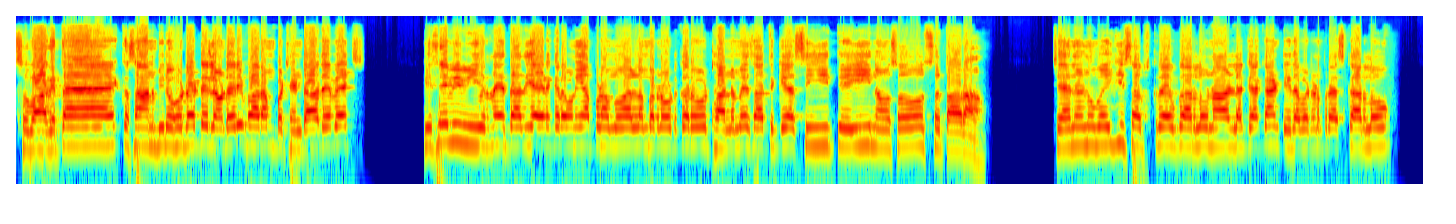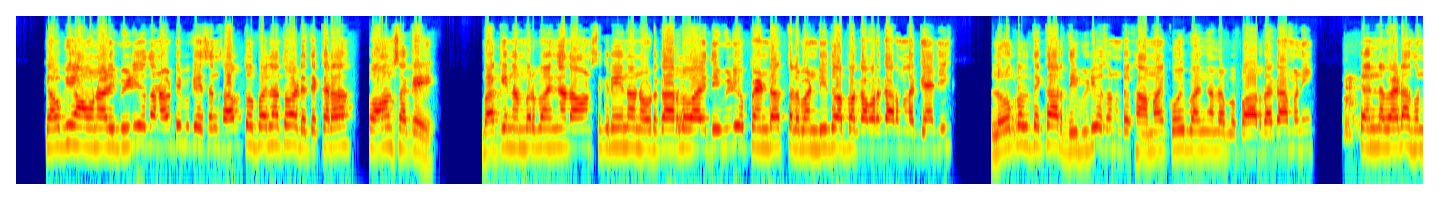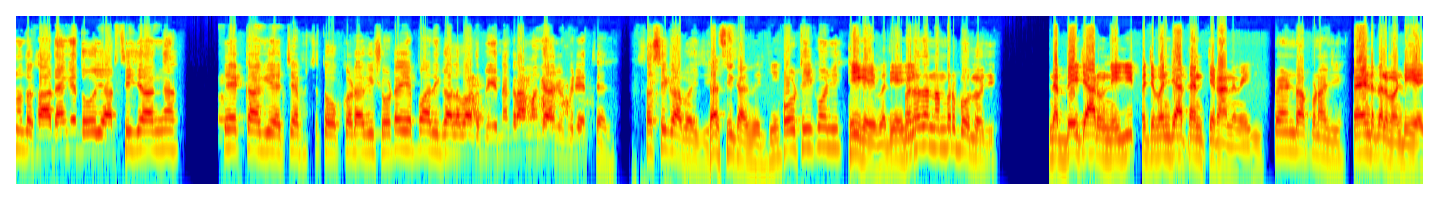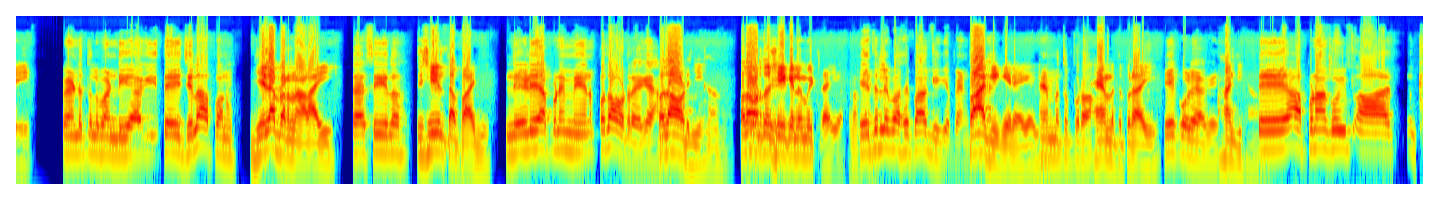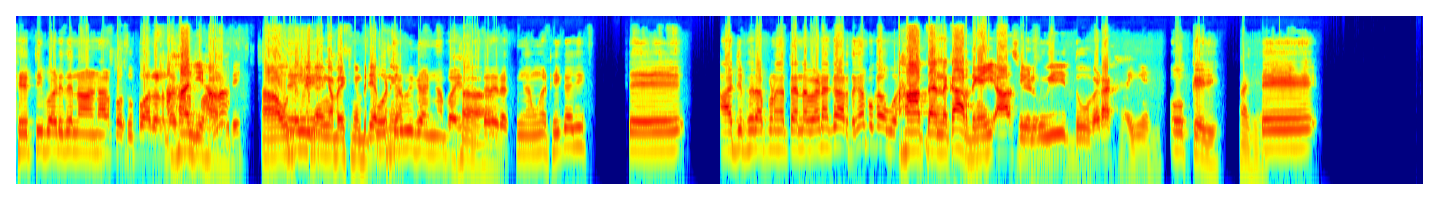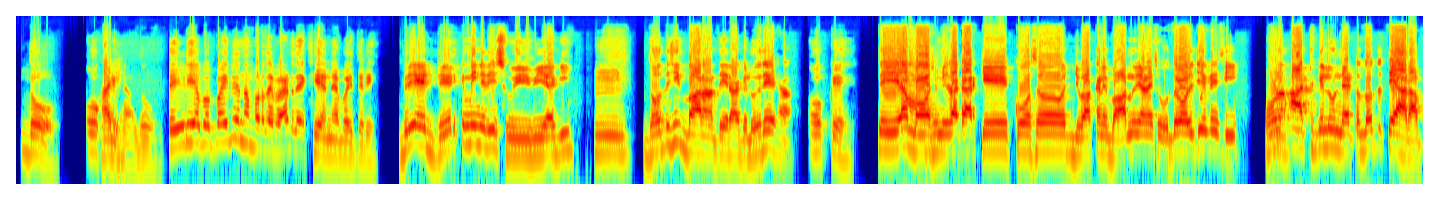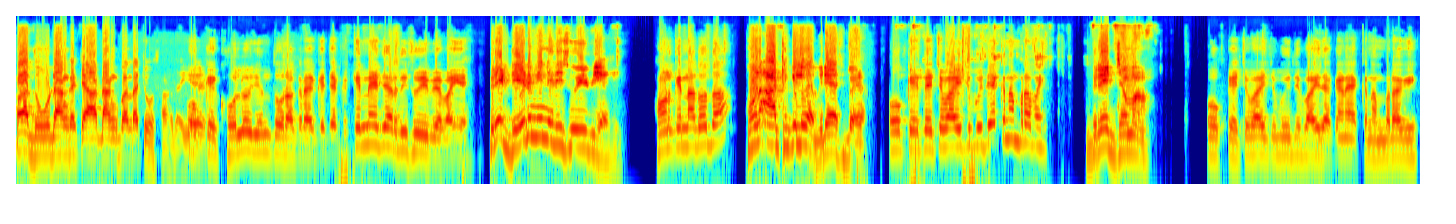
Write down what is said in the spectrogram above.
ਸਵਾਗਤ ਹੈ ਕਿਸਾਨ ਵੀਰੋ ਤੁਹਾਡਾ ਢਿੱਲੋਂ ਡੇਅਰੀ ਫਾਰਮ ਬਠਿੰਡਾ ਦੇ ਵਿੱਚ। ਕਿਸੇ ਵੀ ਵੀਰ ਨੇ ਇਦਾਂ ਦੀ ਐਡ ਕਰਾਉਣੀ ਆਪਣਾ ਮੋਬਾਈਲ ਨੰਬਰ ਨੋਟ ਕਰੋ 9871823917 ਚੈਨਲ ਨੂੰ ਬਾਈ ਜੀ ਸਬਸਕ੍ਰਾਈਬ ਕਰ ਲਓ, ਨਾਲ ਲੱਗਿਆ ਘੰਟੀ ਦਾ ਬਟਨ ਪ੍ਰੈਸ ਕਰ ਲਓ, ਕਿਉਂਕਿ ਆਉਣ ਵਾਲੀ ਵੀਡੀਓ ਦਾ ਨੋਟੀਫਿਕੇਸ਼ਨ ਸਭ ਤੋਂ ਪਹਿਲਾਂ ਤੁਹਾਡੇ ਤੱਕ ਪਹੁੰਚ ਸਕੇ। ਬਾਕੀ ਨੰਬਰ ਬਾਈਆਂ ਦਾ ਔਨ ਸਕਰੀਨ ਆ, ਨੋਟ ਕਰ ਲਓ, ਅੱਜ ਦੀ ਵੀਡੀਓ ਪਿੰਡ ਤਲਵੰਡੀ ਤੋਂ ਆਪਾਂ ਕਵਰ ਕਰਨ ਲੱਗੇ ਆ ਜੀ। ਲੋਕਲ ਤੇ ਘਰ ਦੀ ਵੀਡੀਓ ਤੁਹਾਨੂੰ ਦਿਖਾਵਾਂਗੇ, ਕੋਈ ਬਾਈਆਂ ਦਾ ਵਪਾਰ ਦਾ ਕੰਮ ਨਹੀਂ। ਤਿੰਨ ਵੈੜਾਂ ਤੁਹਾਨੂੰ ਦਿਖਾ ਦਿਆਂਗੇ, ਦੋ ਜਰਸੀ ਜਾਗੀਆਂ। ਇੱਕ ਆ ਗਈ ਐਚਐਫ ਚ ਤੋਕੜ ਆ ਗਈ ਛੋਟੇ ਜਿਹੇ ਭਾ ਦੀ ਗੱਲਬਾਤ ਵੀਰ ਨਾਲ ਕਰਾਵਾਂਗੇ ਆਜੋ ਵੀਰੇ ਇੱਥੇ ਆਜੋ ਸਤਿ ਸ਼੍ਰੀ ਅਕਾਲ ਬਾਈ ਜੀ। ਸਤਿ ਸ਼੍ਰੀ ਅਕਾਲ ਵੀਰ ਜੀ। ਹੋਰ ਠੀਕ ਹੋ ਜੀ? ਠੀਕ ਹੈ ਜੀ ਵਧੀਆ ਜੀ। ਪਹਿਲਾਂ ਤਾਂ ਨੰਬਰ ਬੋਲੋ ਜੀ। 90419 ਜੀ 55394 ਜੀ। ਪਿੰਡ ਆਪਣਾ ਜੀ। ਪਿੰਡ ਤਲਵੰਡੀ ਹੈ ਜੀ। ਪਿੰਡ ਤਲਵੰਡੀ ਆ ਗਈ ਤੇ ਜ਼ਿਲ੍ਹਾ ਆਪਾਂ ਨੂੰ? ਜ਼ਿਲ੍ਹਾ ਬਰਨਾਲਾ ਜੀ। ਤਹਿਸੀਲ? ਤਹਿਸੀਲ ਤਪਾ ਜੀ ਨੇੜੇ ਆਪਣੇ ਮੇਨ ਭਦੌੜ ਰਹਿ ਗਿਆ। ਭਦੌੜ ਜੀ ਹਾਂ। ਭਦੌੜ ਤੋਂ 6 ਕਿਲੋਮੀਟਰ ਜੀ ਆਪਣਾ ਇਧਰਲੇ ਪਾਸੇ ਭਾਗੀ ਕੇ ਪਿੰਡ। ਭਾਗੀ ਕੇ ਰਹਿ ਗਿਆ ਜੀ। ਹਿੰਮਤਪੁਰਾ। ਅਹਿਮਦਪੁਰਾ ਜੀ। ਇਹ ਕੋਲੇ ਆ ਗਏ। ਹਾਂਜੀ ਹਾਂ। ਤੇ ਆਪਣਾ ਕੋਈ ਆ, ਖੇਤੀਬਾੜੀ ਦੇ ਨਾਲ ਨਾਲ ਪਸ਼ੂ ਪਾਲਣ ਦਾ ਹਾਂਜੀ ਹਾਂ ਵੀਰੇ। ਹਾਂ ਉਧਰ ਵੀ ਗਾਈਆਂ ਬੈਠੀਆਂ ਵੀਰੇ ਉਧਰ ਆਪਣੀਆਂ ਵੀ ਗਾਈਆਂ ਬਾਈ। ਘਰੇ ਰੱਖੀਆਂ ਹੋਈਆਂ ਠੀਕ ਹੈ ਜੀ? ਤੇ ਅੱਜ ਫਿਰ ਆਪਣੀਆਂ ਤਿੰਨ ਵਹਿਣਾ ਘਰ ਦੀਆਂ ਪਕਾਊਗਾ ਹਾਂ ਤਿੰਨ ਘਰ ਦੀਆਂ ਜੀ। ਆਹ ਸੇਲ ਹੋਈ ਦੋ ਵੜਾ ਖਾਈਆਂ ਜੀ। ਓਕੇ ਜੀ। ਹਾਂਜੀ। ਤੇ ਦੋ। ਹਾਂਜੀ ਹਾਂ ਦੋ। ਤੇ ਜਿਹੜੀ ਆਪਾਂ ਪਹਿਲੇ ਨੰਬਰ ਤੇ ਬੈਠ ਦੇਖੀ ਜਾਂਦੇ ਆ ਬਾਈ ਤੇਰੀ। ਵੀਰੇ ਡੇਢ ਕੁ ਮਹੀਨੇ ਦੀ ਸੂਈ ਵੀ ਹੈਗੀ। ਹੂੰ। ਦੁੱਧ ਸੀ 12 13 ਕਿਲੋ ਇਹਦੇ ਹੇਠਾਂ। ਓਕੇ ਤੇ ਆ ਮੌਸਮੀ ਦਾ ਕਰਕੇ ਕੁਛ ਜਵਾਕਾਂ ਨੇ ਬਾਹਰ ਨੂੰ ਜਾਣੇ ਸੀ ਉਧਰ ਉਲਝੇ ਵੇ ਸੀ। ਹੁਣ ਹੂੰ। 8 ਕਿਲੋ ਨੈਟ ਦੁੱਧ ਤਿਆਰ ਆ ਭਲਾ ਦੋ ਡੰਗ ਚਾਰ ਡੰਗ ਬੰਦਾ ਚੋ ਸਕਦਾ ਜੀ। ਓਕੇ ਖੋਲੋ ਜੀ ਨੂੰ ਤੋਰਾ ਕਰਾ ਕੇ ਚੈੱਕ ਕਿੰਨੇ ਚਿਰ ਦੀ ਸੂਈ ਪਈ ਬਾਈ ਇਹ? ਵੀਰੇ ਡੇਢ ਮਹੀਨੇ ਦੀ ਸੂਈ ਵੀ ਹੈ ਇਹ। ਹੁਣ ਕਿੰਨਾ ਦੁੱਧ ਆ? ਹੁਣ 8 ਕਿਲੋ ਹੈ ਵੀਰੇ ਇਸ ਵੇਲੇ। ਓਕੇ ਤੇ ਚਵਾਈ ਚਬੂਈ ਦੇ ਇੱਕ ਨੰਬਰ ਆ ਬਾਈ? ਵੀਰੇ ਜਮਾ। ਓਕੇ ਚਵਾਈ ਚਬੂਈ ਦੀ ਬਾਈ ਦਾ ਕਹਿਣਾ ਇੱਕ ਨੰਬਰ ਆ ਗਈ।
